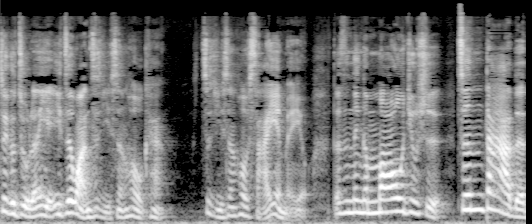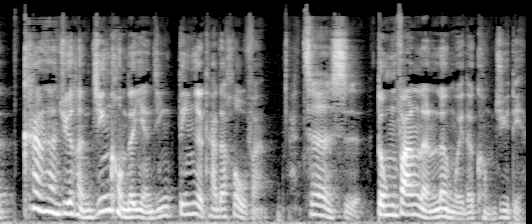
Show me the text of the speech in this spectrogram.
这个主人也一直往自己身后看，自己身后啥也没有，但是那个猫就是睁大的，看上去很惊恐的眼睛盯着它的后方，这是东方人认为的恐惧点。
